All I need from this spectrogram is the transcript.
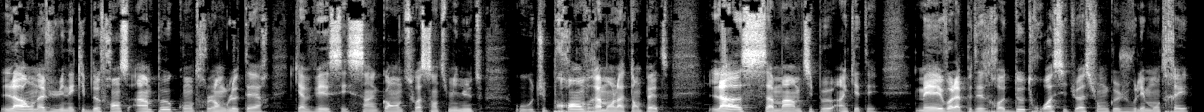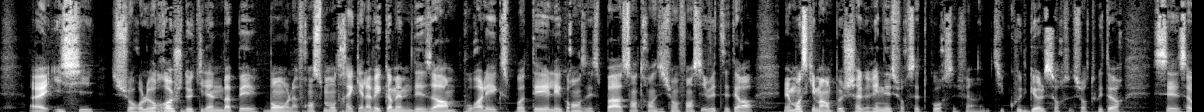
Là on a vu une équipe de France un peu contre l'Angleterre qui avait ses 50-60 minutes où tu prends vraiment la tempête. Là ça m'a un petit peu inquiété. Mais voilà, peut-être deux trois situations que je voulais montrer euh, ici sur le rush de Kylian Mbappé. Bon, la France montrait qu'elle avait quand même des armes pour aller exploiter les grands espaces en transition offensive, etc. Mais moi, ce qui m'a un peu chagriné sur cette course, et fait un petit coup de gueule sur, sur Twitter, c'est ça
